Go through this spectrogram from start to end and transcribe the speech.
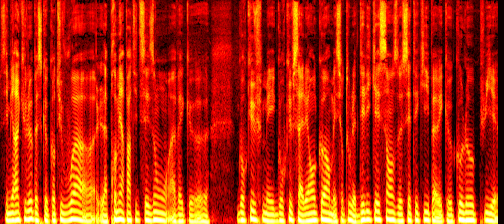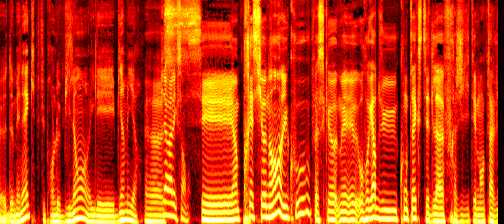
C'est miraculeux parce que quand tu vois la première partie de saison avec euh, Gourcuff, mais Gourcuff ça allait encore, mais surtout la déliquescence de cette équipe avec euh, Colo puis euh, Domenech, tu prends le bilan, il est bien meilleur. Euh, Pierre-Alexandre. C'est impressionnant du coup, parce que mais au regard du contexte et de la fragilité mentale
